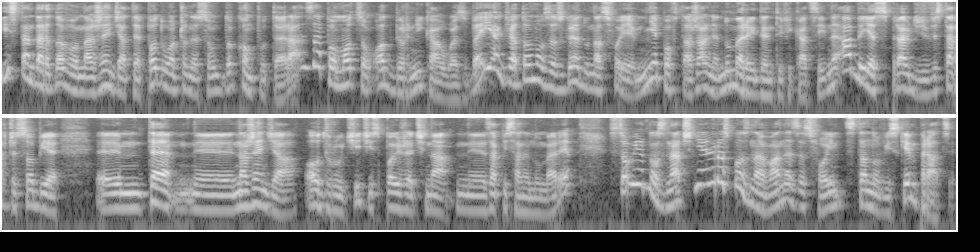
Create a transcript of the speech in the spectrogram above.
i standardowo narzędzia te podłączone są do komputera za pomocą odbiornika USB jak wiadomo ze względu na swoje niepowtarzalne numery identyfikacyjne, aby je sprawdzić wystarczy sobie te y, narzędzia odwrócić i spojrzeć na y, zapisane numery, są jednoznacznie rozpoznawane ze swoim stanowiskiem pracy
